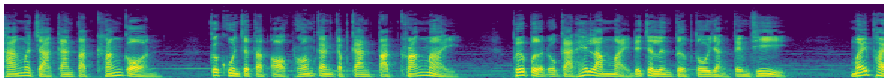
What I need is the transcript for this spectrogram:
ค้างมาจากการตัดครั้งก่อน ก็ควรจะตัดออกพร้อมกันกับการตัดครั้งใหม่ พื่อเปิดโอกาสให้ลำใหม่ได้เจริญเติบโตอย่างเต็มที่ ไม้ไผ่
